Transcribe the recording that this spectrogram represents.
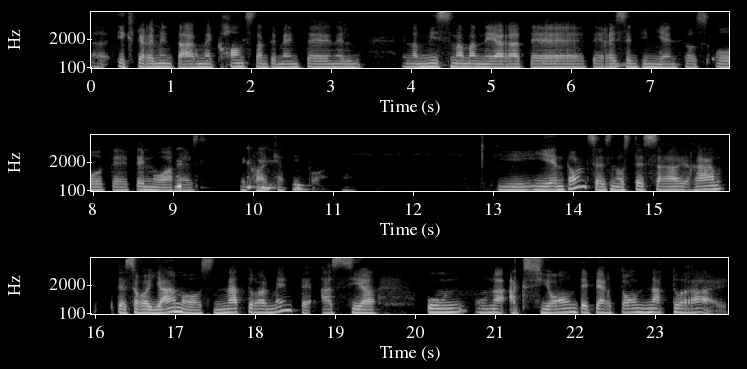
eh, experimentarme constantemente en, el, en la misma manera de, de resentimientos o de temores de cualquier tipo. Y, entonces nos desarrollamos naturalmente hacia un- una acción de perdón natural.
